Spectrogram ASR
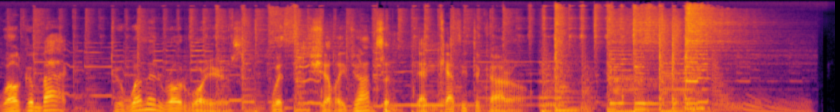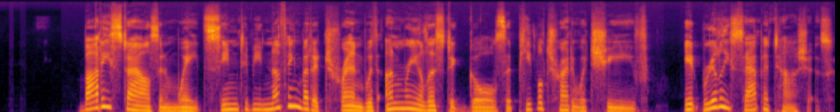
Welcome back to Women Road Warriors with Shelley Johnson and Kathy Tuccaro. Body styles and weight seem to be nothing but a trend with unrealistic goals that people try to achieve. It really sabotages.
